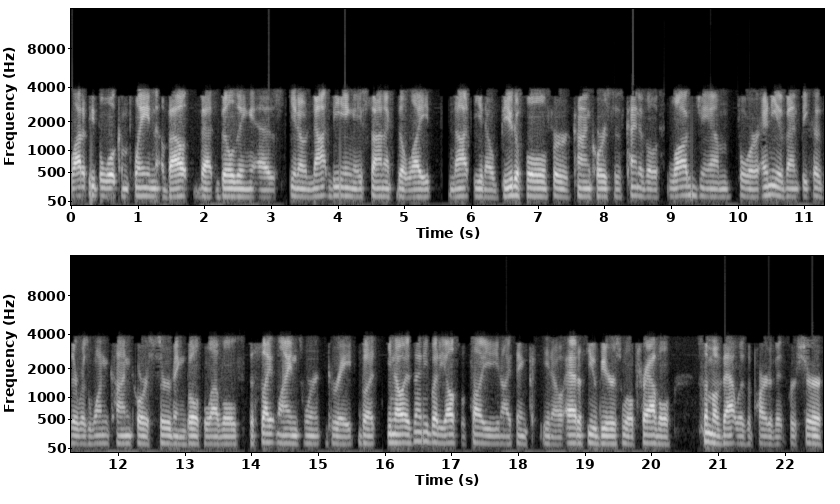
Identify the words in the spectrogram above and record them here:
A lot of people will complain about that building as, you know, not being a sonic delight not you know beautiful for concourses kind of a log jam for any event because there was one concourse serving both levels. The sight lines weren't great but you know as anybody else will tell you you know i think you know add a few beers will travel. Some of that was a part of it for sure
